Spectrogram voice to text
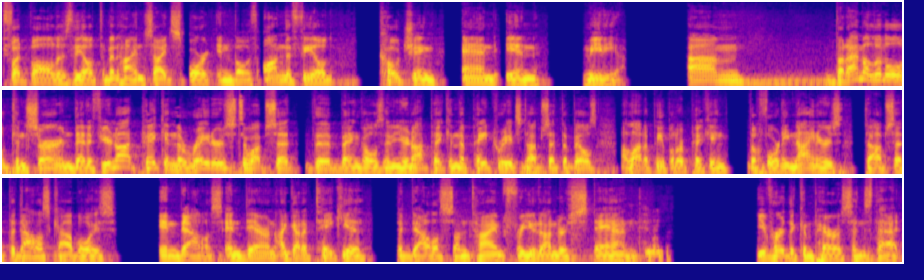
Football is the ultimate hindsight sport in both on the field, coaching, and in media. Um, but I'm a little concerned that if you're not picking the Raiders to upset the Bengals and you're not picking the Patriots to upset the Bills, a lot of people are picking the 49ers to upset the Dallas Cowboys in Dallas. And Darren, I got to take you to Dallas sometime for you to understand. You've heard the comparisons that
